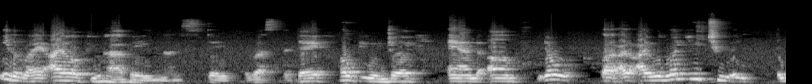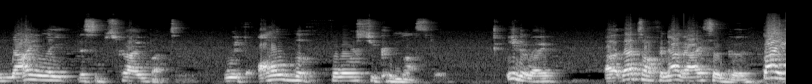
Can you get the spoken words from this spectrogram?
Either way, I hope you have a nice day for the rest of the day. Hope you enjoy, and um, you know, uh, I, I would like you to annihilate the subscribe button with all the force you can muster. Either way, uh, that's all for now, guys. So goodbye.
